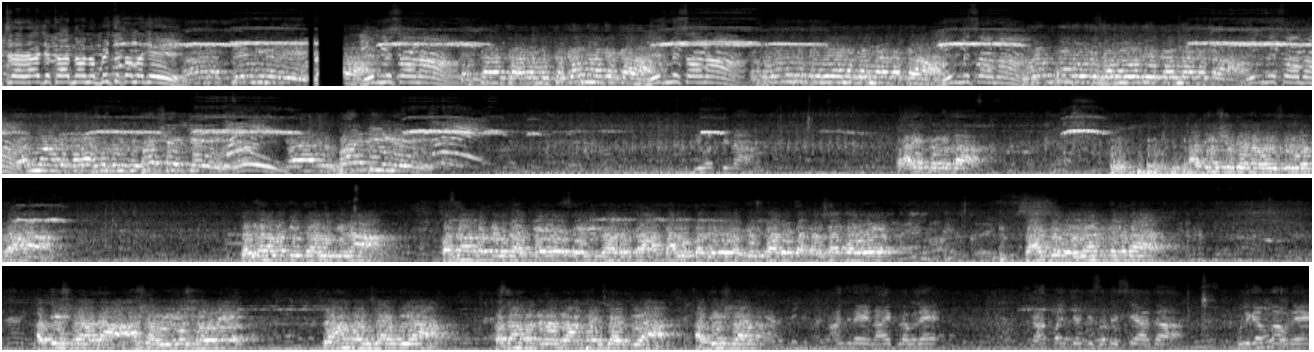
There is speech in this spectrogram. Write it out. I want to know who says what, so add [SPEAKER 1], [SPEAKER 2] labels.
[SPEAKER 1] ಅಪವಿತ್ರ ರಾಜಕಾರಣವನ್ನು ಬಿಟ್ಟು ತೊಲಗಿ. ನಿರ್ಮಿಸೋಣ. ನಿರ್ಮಿಸೋಣ. ನಿರ್ಮಿಸೋಣ. ನಿರ್ಮಿಸೋಣ.
[SPEAKER 2] ಇವತ್ತಿನ ಕಾರ್ಯಕ್ರಮದ ಅಧ್ಯಕ್ಷತೆಯನ್ನು ವಹಿಸಿರುವಂತಹ ಗಂಗಾವತಿ ತಾಲೂಕಿನ ಬಸಾಪಟ್ಟಣದ ಕೆಆರ್ಎಸ್ ಸೈನಿಕರಾದಂತಹ ತಾಲೂಕು ಅಧ್ಯಕ್ಷರು ಅಧ್ಯಕ್ಷರಾದಂತಹ ಕನಕಪ್ಪ ಅವರೇ ರಾಜ್ಯ ಕರ್ನಾಟಕದ ಅಧ್ಯಕ್ಷರಾದ ಆಶಾ ವೀರೇಶ್ ಅವರೇ, ಗ್ರಾಮ ಪಂಚಾಯಿತಿಯ ಬಸಾಪಟ್ಟಣ ಗ್ರಾಮ ಪಂಚಾಯಿತಿಯ ಅಧ್ಯಕ್ಷರಾದ
[SPEAKER 3] ಆಂಜನೇಯ ನಾಯಕರವರೇ ಗ್ರಾಮ ಪಂಚಾಯತಿ ಸದಸ್ಯರಾದ ಹುಲಿಗಮ್ಮ ಅವರೇ,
